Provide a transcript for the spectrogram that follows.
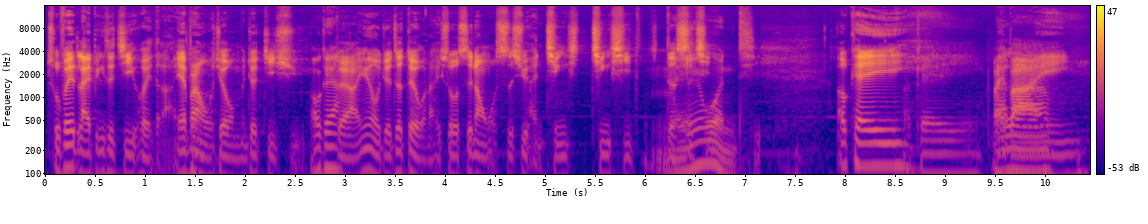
除非来宾是忌讳的啦，要不然我觉得我们就继续。OK 啊对啊，因为我觉得这对我来说是让我思绪很清清晰的事没情。问题。OK，OK，拜啦拜。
